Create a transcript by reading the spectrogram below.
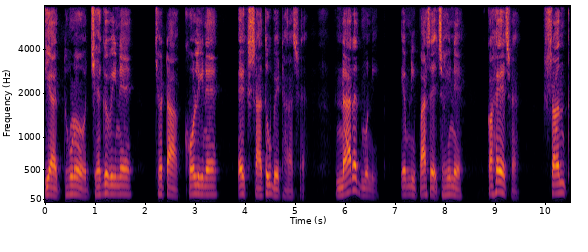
ત્યાં ધૂણો જેગવીને, જટા ખોલીને એક સાધુ બેઠા છે. નારદ મુનિ એમની પાસે જઈને કહે છે, સંત,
